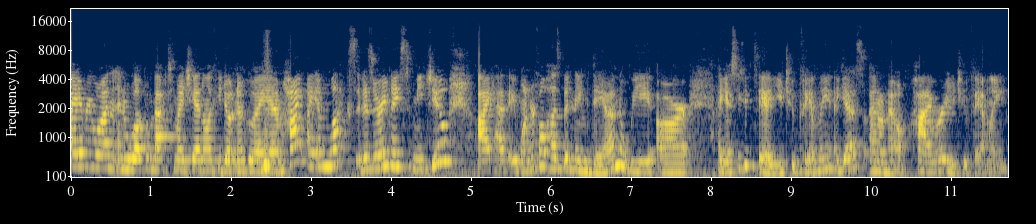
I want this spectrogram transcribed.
Hi everyone and welcome back to my channel if you don't know who I am. Hi, I am Lex. It is very nice to meet you. I have a wonderful husband named Dan. We are, I guess you could say a YouTube family, I guess. I don't know. Hi, we're a YouTube family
